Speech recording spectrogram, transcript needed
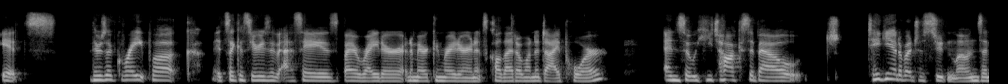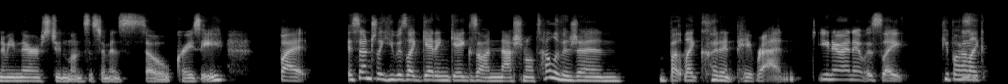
it's there's a great book it's like a series of essays by a writer an american writer and it's called i don't want to die poor and so he talks about taking out a bunch of student loans and i mean their student loan system is so crazy but essentially he was like getting gigs on national television but like couldn't pay rent you know and it was like people are like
